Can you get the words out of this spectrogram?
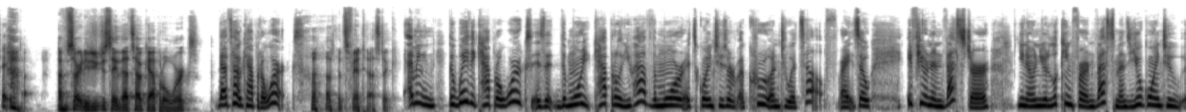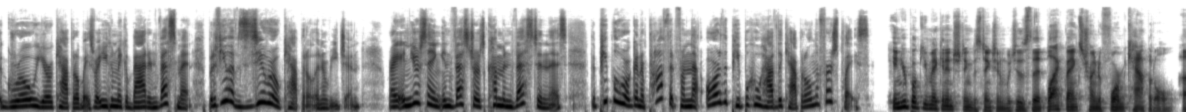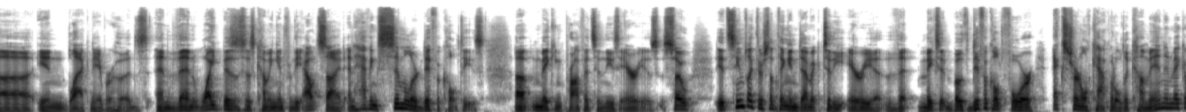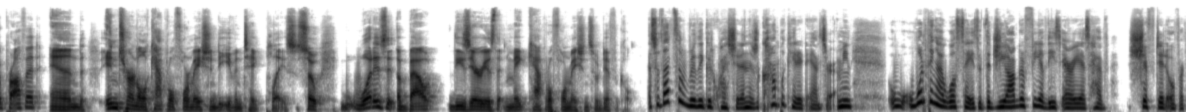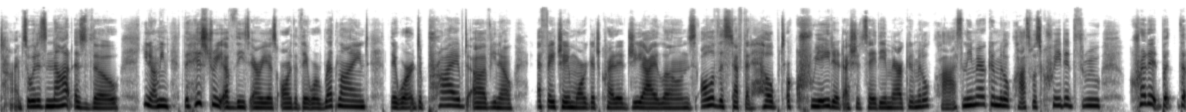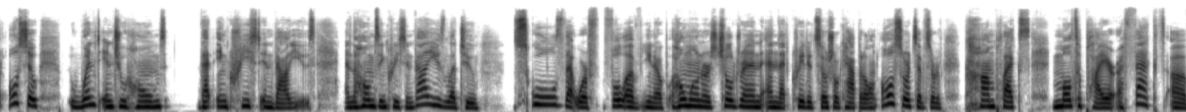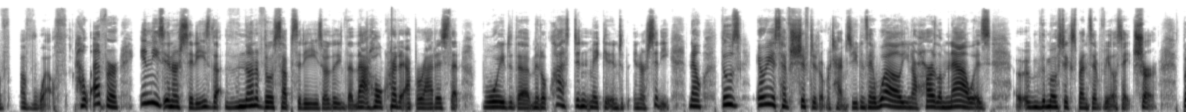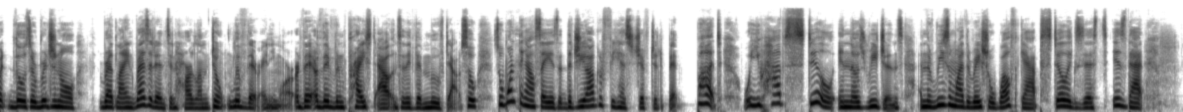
Right. i'm sorry did you just say that's how capital works that's how capital works. That's fantastic. I mean, the way that capital works is that the more capital you have, the more it's going to sort of accrue unto itself, right? So if you're an investor, you know, and you're looking for investments, you're going to grow your capital base, right? You can make a bad investment. But if you have zero capital in a region, right, and you're saying investors come invest in this, the people who are going to profit from that are the people who have the capital in the first place. In your book, you make an interesting distinction, which is that black banks trying to form capital uh, in black neighborhoods, and then white businesses coming in from the outside and having similar difficulties uh, making profits in these areas. So it seems like there's something endemic to the area that makes it both difficult for external capital to come in and make a profit and internal capital formation to even take place. So, what is it about these areas that make capital formation so difficult? So that's a really good question, and there's a complicated answer. I mean, w- one thing I will say is that the geography of these areas have shifted over time. So it is not as though, you know, I mean, the history of these areas are that they were redlined, they were deprived of, you know, FHA mortgage credit, GI loans, all of the stuff that helped or created, I should say, the American middle class. And the American middle class was created through credit, but that also went into homes that increased in values. And the homes increased in values led to schools that were full of you know homeowners children and that created social capital and all sorts of sort of complex multiplier effects of of wealth. However in these inner cities the, none of those subsidies or the, the, that whole credit apparatus that buoyed the middle class didn't make it into the inner city. Now those areas have shifted over time. So you can say well you know harlem now is uh, the most expensive real estate. Sure. But those original red line residents in Harlem don't live there anymore, or, they, or they've been priced out, and so they've been moved out. So, so one thing I'll say is that the geography has shifted a bit. But what you have still in those regions, and the reason why the racial wealth gap still exists, is that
